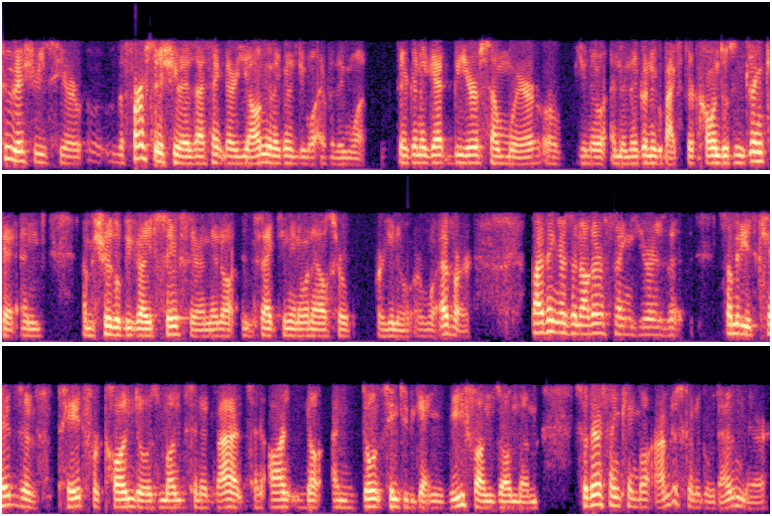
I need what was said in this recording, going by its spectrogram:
two issues here. The first issue is I think they're young and they're going to do whatever they want. They're going to get beer somewhere, or you know, and then they're going to go back to their condos and drink it. And I'm sure they'll be very safe there, and they're not infecting anyone else, or or you know, or whatever. But I think there's another thing here is that some of these kids have paid for condos months in advance and aren't not and don't seem to be getting refunds on them. So they're thinking, well, I'm just going to go down there.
